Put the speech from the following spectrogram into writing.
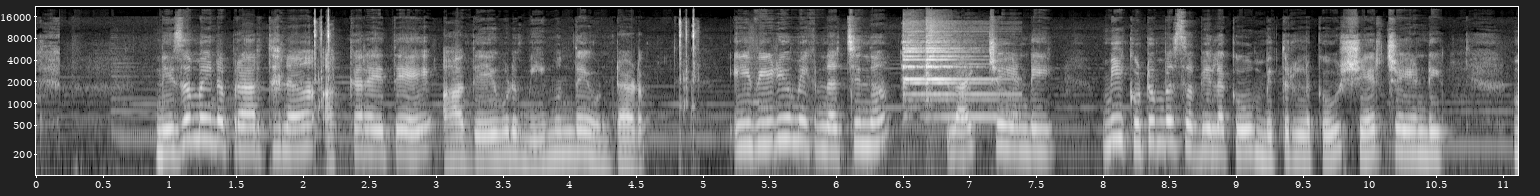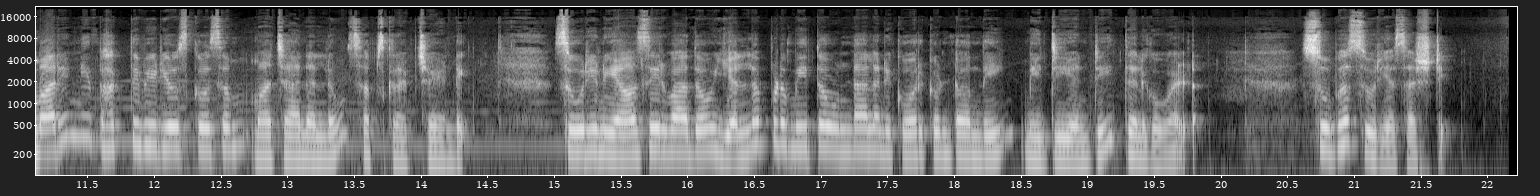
నిజమైన ప్రార్థన అక్కరైతే ఆ దేవుడు మీ ముందే ఉంటాడు. ఈ వీడియో మీకు నచ్చిందా? లైక్ చేయండి. మీ కుటుంబ సభ్యులకు మిత్రులకు షేర్ చేయండి. మరిన్ని భక్తి వీడియోస్ కోసం మా ఛానల్ను సబ్స్క్రైబ్ చేయండి. సూర్యుని ఆశీర్వాదం ఎల్లప్పుడూ మీతో ఉండాలని కోరుకుంటోంది మీ టీఎన్టీ తెలుగు వరల్డ్. శుభ సూర్య షష్ఠి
